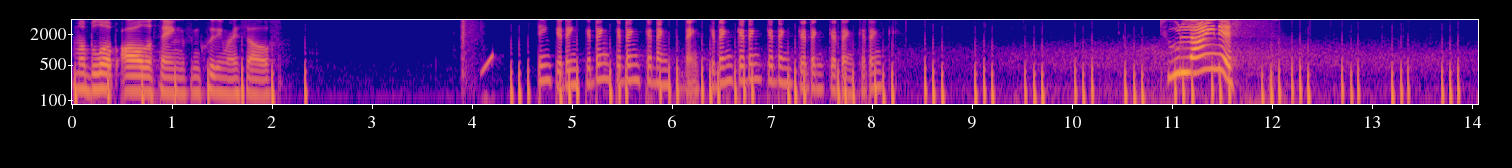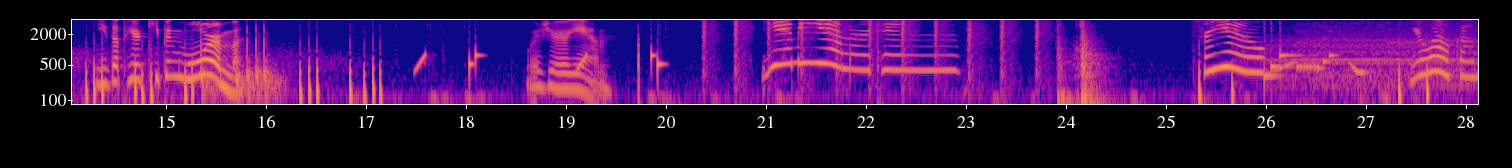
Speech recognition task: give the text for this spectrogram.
I'm gonna blow up all the things, including myself. Dink a dink a dink a dink a dink a dink a dink a dink a dink a dink a dink a dink. To Linus! He's up here keeping warm. Where's your yam? Yummy! It's for you. You're welcome.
